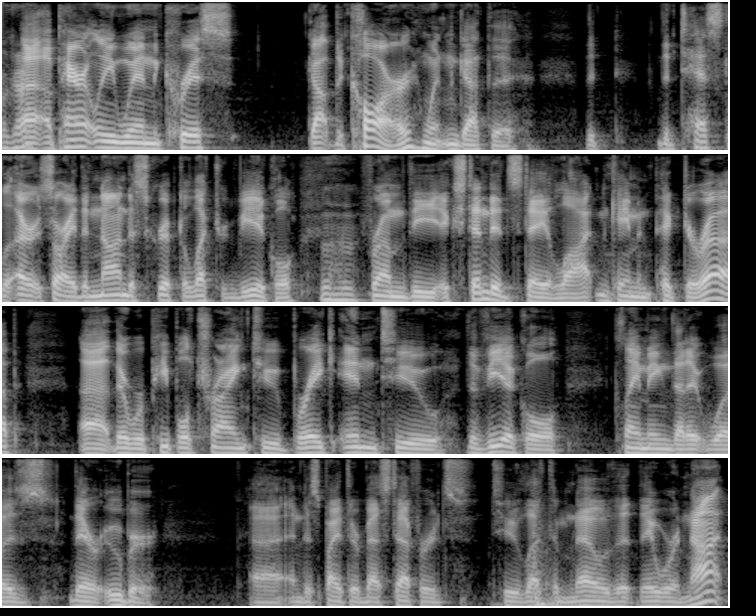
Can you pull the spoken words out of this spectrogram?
Okay. Uh, apparently, when Chris got the car, went and got the the, Tesla, or sorry, the nondescript electric vehicle Mm-hmm. from the extended stay lot and came and picked her up, uh, there were people trying to break into the vehicle, claiming that it was their Uber. Uh, and despite their best efforts to let them know that they were not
